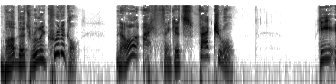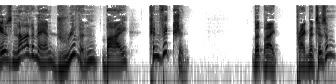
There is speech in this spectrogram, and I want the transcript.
Bob, that's really critical. No, I think it's factual. He is not a man driven by conviction, but by pragmatism.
